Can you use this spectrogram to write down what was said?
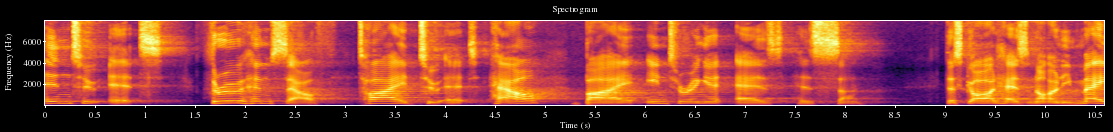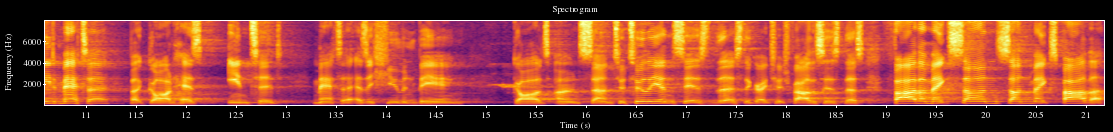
into it through himself tied to it. How? By entering it as his son. This God has not only made matter, but God has entered matter as a human being, God's own son. Tertullian says this, the great church father says this Father makes son, son makes father.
